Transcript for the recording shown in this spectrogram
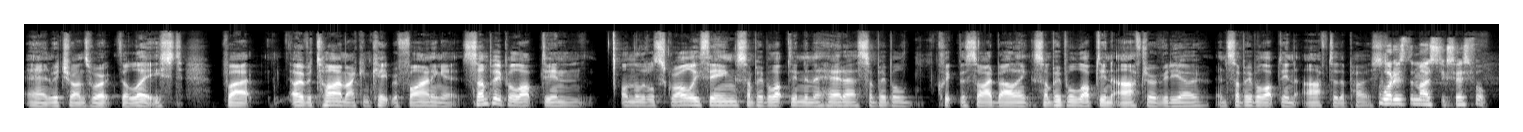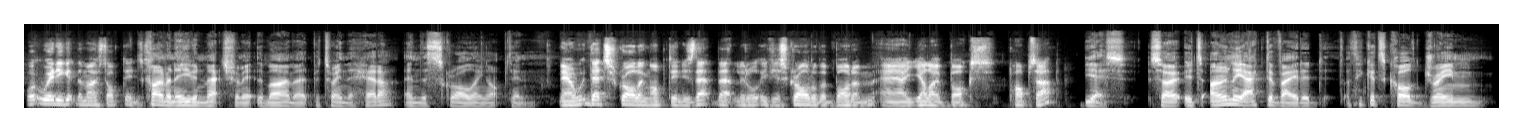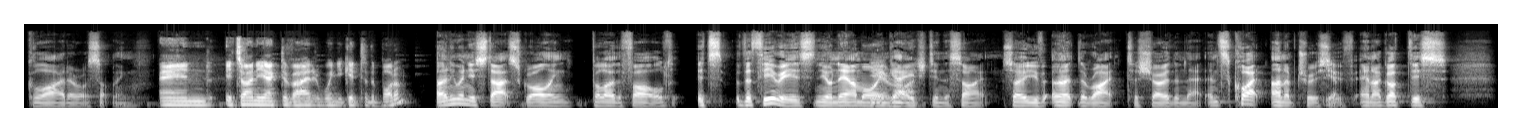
and which ones work the least. But over time, I can keep refining it. Some people opt in on the little scrolly thing. Some people opt in in the header. Some people click the sidebar link. Some people opt in after a video, and some people opt in after the post. What is the most successful? Where do you get the most opt-ins? It's kind of an even match for me at the moment between the header and the scrolling opt in. Now that scrolling opt-in is that that little. If you scroll to the bottom, a yellow box pops up. Yes. So it's only activated, I think it's called Dream Glider or something. and it's only activated when you get to the bottom. Only when you start scrolling below the fold, it's the theory is you're now more Yeah, right. engaged in the site. So you've earned the right to show them that. And it's quite unobtrusive. And I got this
